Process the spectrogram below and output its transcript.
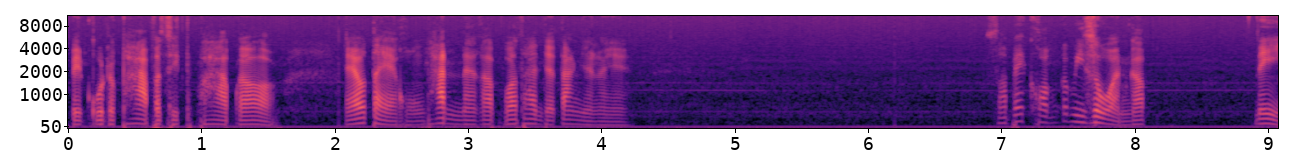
เป็นคุณภาพประสิทธิภาพก็ แล้วแต่ของท่านนะครับ ว่าท่านจะตั้งยังไงสเปคคอมก็มีส่วนครับ นี่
